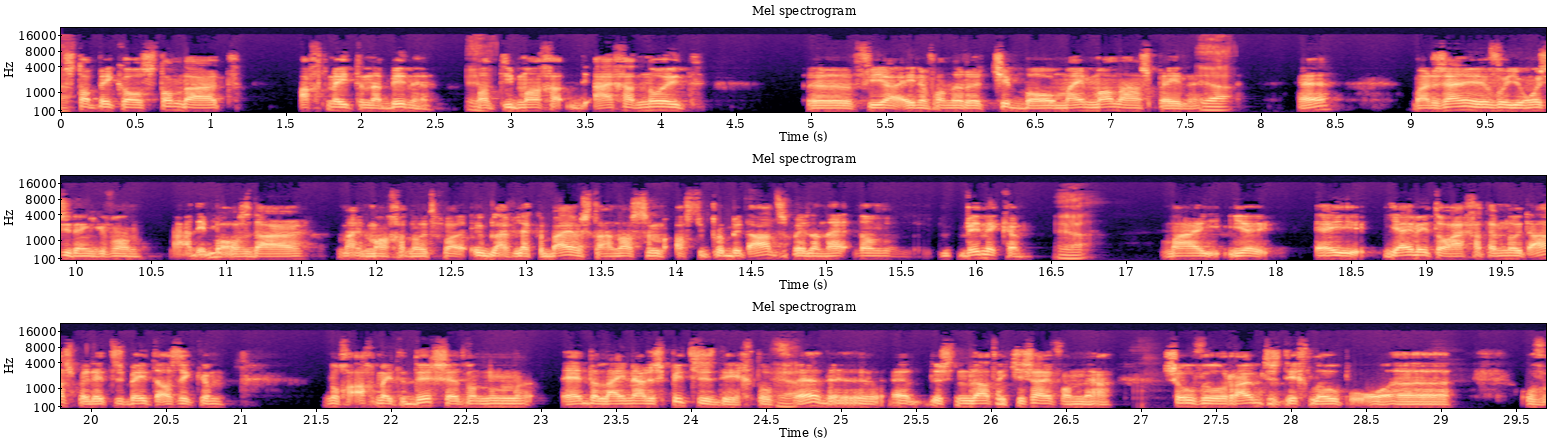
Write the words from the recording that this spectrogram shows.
stap ik al standaard acht meter naar binnen. Want die man gaat, hij gaat nooit via een of andere chipbal mijn man aanspelen. ja, Hè? Maar er zijn heel veel jongens die denken van, nou die bal is daar, mijn man gaat nooit, ik blijf lekker bij hem staan. Als hij als die probeert aan te spelen, dan, dan win ik hem. ja, Maar je, jij, jij weet al, hij gaat hem nooit aanspelen. Het is beter als ik hem nog acht meter dicht zet, want dan, hè, de lijn naar de spits is dicht. Of, Ja. hè, de, hè, dus inderdaad wat je zei van ja, zoveel ruimtes dichtlopen eh, of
